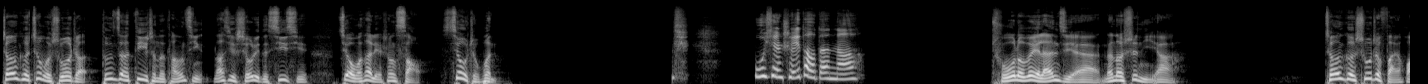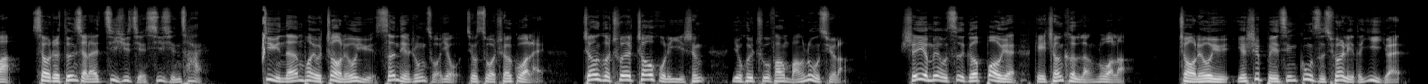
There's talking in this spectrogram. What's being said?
张克这么说着，蹲在地上的唐静拿起手里的西芹，就要往他脸上扫，笑着问：“ 诬陷谁捣蛋呢？”除了魏兰姐，难道是你呀？张克说着反话，笑着蹲下来继续捡西芹菜。据男朋友赵刘宇三点钟左右就坐车过来，张克出来招呼了一声，又回厨房忙碌去了。谁也没有资格抱怨给张克冷落了。赵刘宇也是北京公子圈里的一员，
